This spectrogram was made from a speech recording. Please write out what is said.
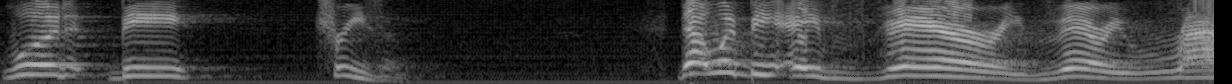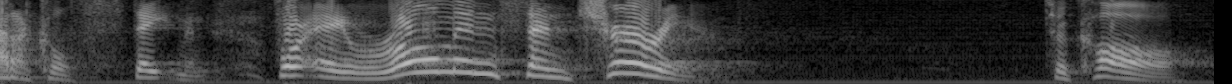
would be treason. That would be a very, very radical statement for a Roman centurion to call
